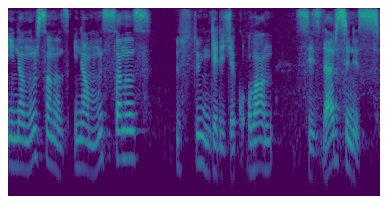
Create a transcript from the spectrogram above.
inanırsanız, inanmışsanız üstün gelecek olan sizlersiniz.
